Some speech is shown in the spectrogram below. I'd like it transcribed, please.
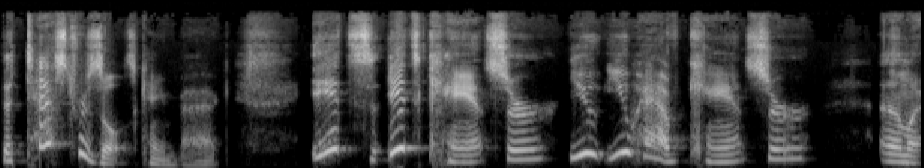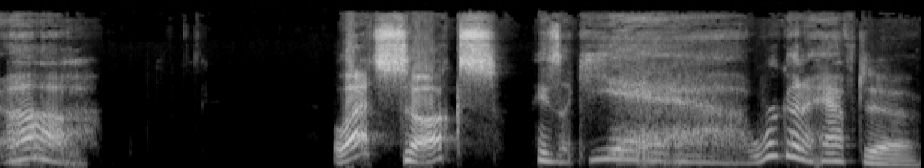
the test results came back. It's it's cancer. You you have cancer. And I'm like, ah, well, that sucks. He's like, yeah, we're gonna have to.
